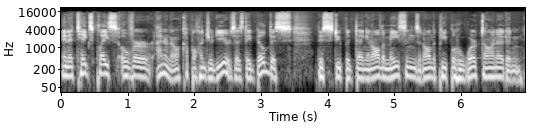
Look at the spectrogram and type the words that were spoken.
And it takes place over, I don't know, a couple hundred years as they build this, this stupid thing and all the masons and all the people who worked on it. And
